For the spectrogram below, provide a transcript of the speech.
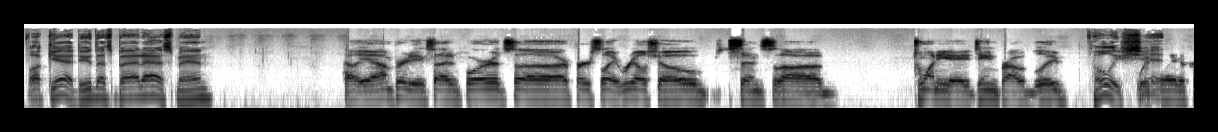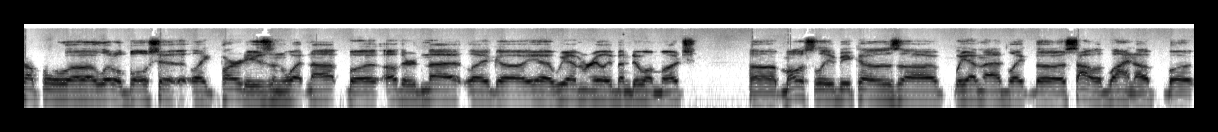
Fuck yeah, dude! That's badass, man. hell yeah, I'm pretty excited for it. It's uh, our first like real show since uh, 2018, probably. Holy shit! We played a couple uh, little bullshit like parties and whatnot, but other than that, like uh, yeah, we haven't really been doing much. Uh, mostly because uh, we haven't had like the solid lineup, but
